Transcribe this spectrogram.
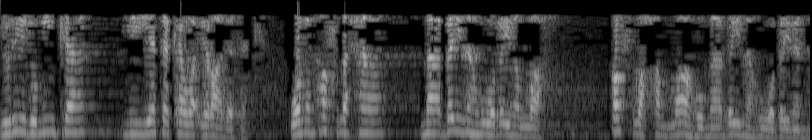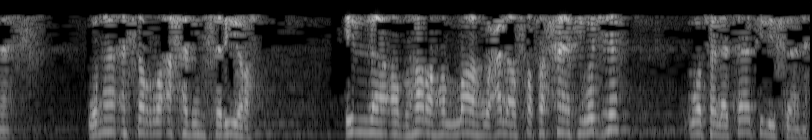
يريد منك نيتك وإرادتك ومن أصلح ما بينه وبين الله أصلح الله ما بينه وبين الناس وما أسر أحد سريرة إلا أظهرها الله على صفحات وجهه وفلتات لسانه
